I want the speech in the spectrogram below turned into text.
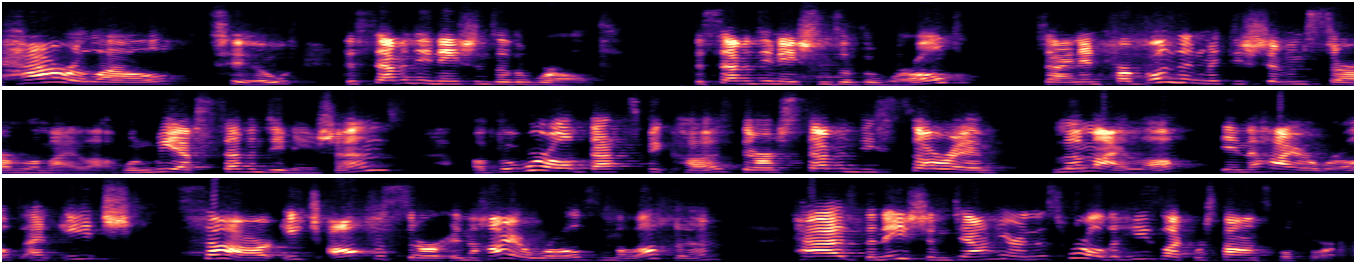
parallel to the 70 nations of the world. The 70 nations of the world, When we have 70 nations of the world, that's because there are 70 sarim lamaila in the higher world, and each sar, each officer in the higher worlds, malachim, has the nation down here in this world that he's like responsible for.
